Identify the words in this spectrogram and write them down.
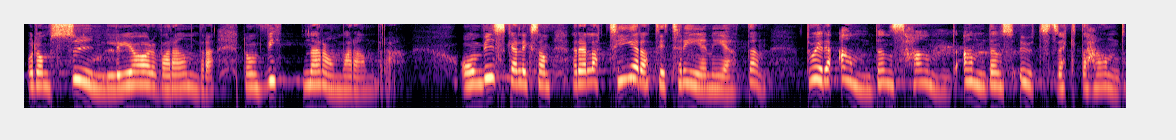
och de synliggör varandra. De vittnar om varandra. Och om vi ska liksom relatera till treenigheten, då är det andens hand, andens utsträckta hand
